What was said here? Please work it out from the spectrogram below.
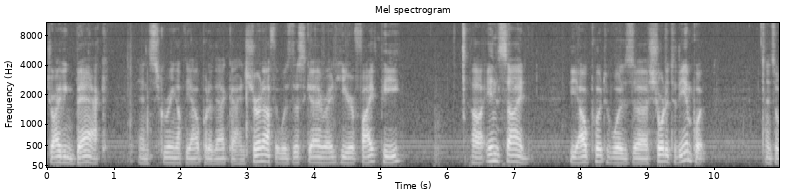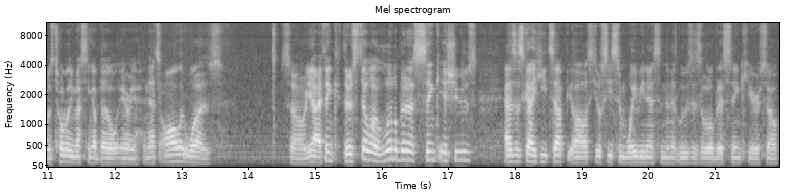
driving back and screwing up the output of that guy. And sure enough, it was this guy right here, 5P, uh, inside the output was uh, shorted to the input. And so it was totally messing up that little area. And that's all it was. So yeah, I think there's still a little bit of sync issues. As this guy heats up, you'll see some waviness and then it loses a little bit of sync here. So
